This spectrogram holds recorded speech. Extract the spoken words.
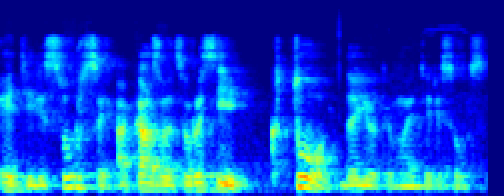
эти ресурсы оказываются в России? Кто дает ему эти ресурсы?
